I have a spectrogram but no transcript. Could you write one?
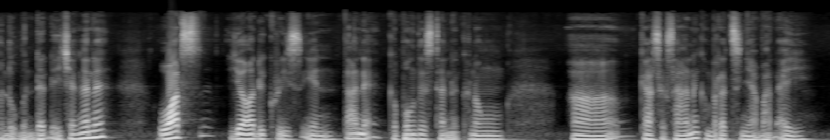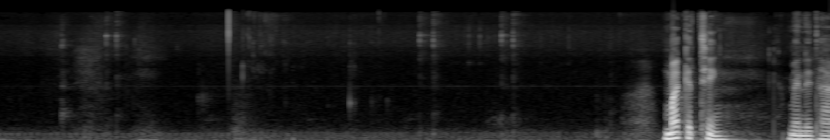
អនុបណ្ឌិតអីចឹងណា What's your degrees in តើអ្នកកំពុងតែស្ថិតនៅក្នុងអឺការសិក្សានឹងកម្រិតសញ្ញាបត្រអី marketing មានន័យថា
